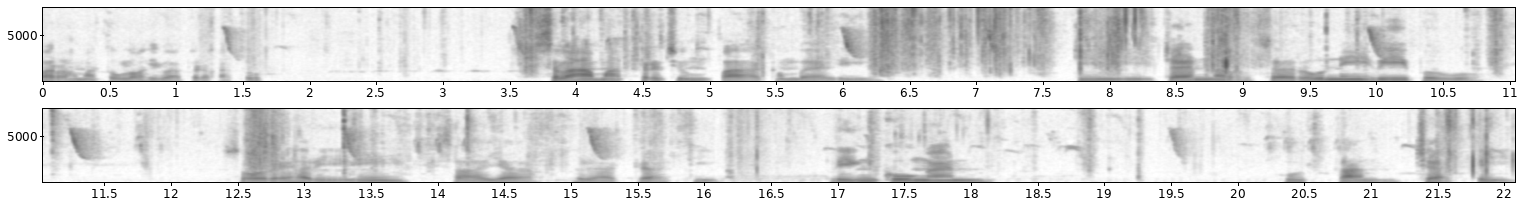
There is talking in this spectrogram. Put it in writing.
warahmatullahi wabarakatuh. Selamat berjumpa kembali di channel Seruni Wibowo. Sore hari ini saya berada di lingkungan hutan jati.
